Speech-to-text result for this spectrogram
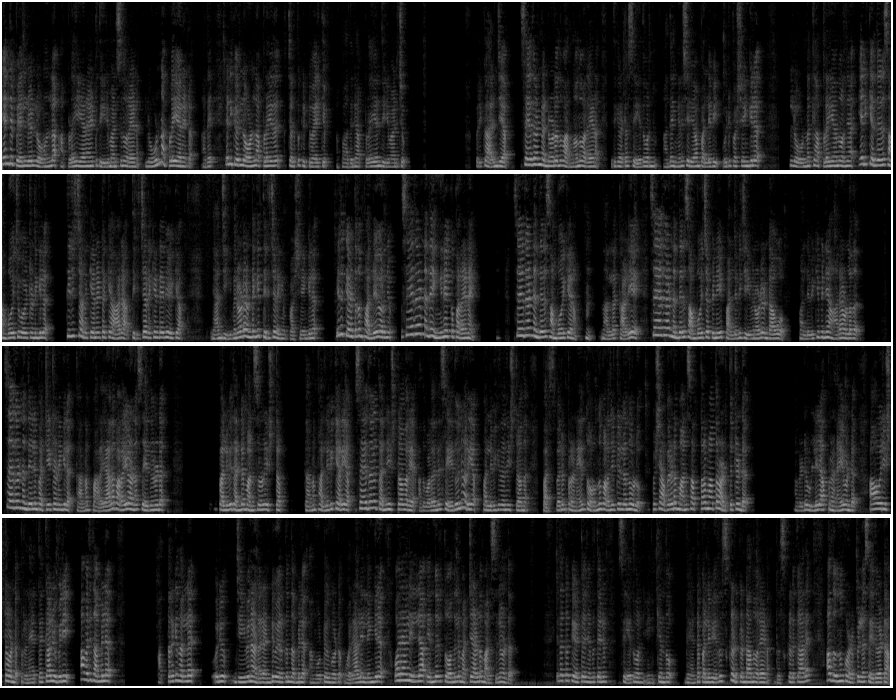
എന്റെ പേരിൽ ഒരു ലോണിൽ അപ്ലൈ ചെയ്യാനായിട്ട് തീരുമാനിച്ചെന്ന് പറയണം. ലോണിന് അപ്ലൈ ചെയ്യാനായിട്ട്? അതെ എനിക്കൊരു ലോണിന് അപ്ലൈ ചെയ്ത് ചിലപ്പോൾ കിട്ടുമായിരിക്കും. അപ്പോൾ അതിന് അപ്ലൈ ചെയ്യാൻ തീരുമാനിച്ചു. ഒരു കാര്യം ചെയ്യാം. സേതുവൻ എന്നോടൊന്ന് പറഞ്ഞോന്ന് പറയണം. ഇത് കേട്ടോ സേതു പറഞ്ഞു അതെങ്ങനെ ശരിയാവും പല്ലവി? ഒരു പക്ഷേങ്കിൽ ലോണിനൊക്കെ അപ്ലൈ ചെയ്യാന്ന് പറഞ്ഞാൽ എനിക്ക് എന്തെങ്കിലും സംഭവിച്ചു പോയിട്ടുണ്ടെങ്കിൽ തിരിച്ചടയ്ക്കാനായിട്ടൊക്കെ ആരാ? തിരിച്ചടയ്ക്കേണ്ടതെന്ന് ചോദിക്കാം. ഞാൻ ജീവനോടെ ഉണ്ടെങ്കിൽ തിരിച്ചടയ്ക്കും. പക്ഷേങ്കിൽ ഇത് കേട്ടതും പല്ലവി പറഞ്ഞു സേതുവേണ്ണ എന്താ ഇങ്ങനെയൊക്കെ പറയണേ? സേതുവേണ്ണ എന്തെങ്കിലും സംഭവിക്കാനോ നല്ല കളിയെ. സേതുവേണ്ണ എന്തെങ്കിലും സംഭവിച്ചാൽ പിന്നെ ഈ പല്ലവി ജീവനോടെ ഉണ്ടാവുമോ പല്ലവിക്ക് പിന്നെ ആരാ ഉള്ളത്? സേതുവേണ്ണ എന്തെങ്കിലും പറ്റിയിട്ടുണ്ടെങ്കിൽ കാരണം പറയാതെ പറയുവാണ് സേതുവിനോട്. പല്ലവി തന്റെ മനസ്സിലുള്ള ഇഷ്ടം. കാരണം പല്ലവിക്ക് അറിയാം സേതുവിന് തന്നെ ഇഷ്ടമെന്നറിയാം അതുപോലെ തന്നെ സേതുവിനും അറിയാം പല്ലവിക്ക് തന്നെ ഇഷ്ടമെന്ന് പരസ്പരം പ്രണയം തുറന്നു പറഞ്ഞിട്ടില്ലെന്നുള്ളൂ. പക്ഷെ അവരുടെ മനസ്സ് അത്രമാത്രം അടുത്തിട്ടുണ്ട്. അവരുടെ ഉള്ളിൽ ആ പ്രണയമുണ്ട് ആ ഒരു ഇഷ്ടമുണ്ട്. പ്രണയത്തെക്കാൾ ഉപരി അവർ തമ്മിൽ അത്രയ്ക്ക് നല്ല ഒരു ജീവനാണ്. രണ്ടുപേർക്കും തമ്മിൽ അങ്ങോട്ടും ഇങ്ങോട്ടും. ഒരാളില്ലെങ്കിൽ ഒരാളില്ല എന്നൊരു തോന്നൽ മറ്റേയാളുടെ മനസ്സിലുണ്ട് ഇതൊക്കെ കേട്ട് കഴിഞ്ഞപ്പോഴത്തേനും സേതു പറഞ്ഞു എനിക്കെന്തോ വേണ്ട പല്ലവി റിസ്ക് എടുക്കണ്ടെന്ന് പറയണം. റിസ്ക് എടുക്കാതെ അതൊന്നും കുഴപ്പമില്ല സേതുവേട്ടാ.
